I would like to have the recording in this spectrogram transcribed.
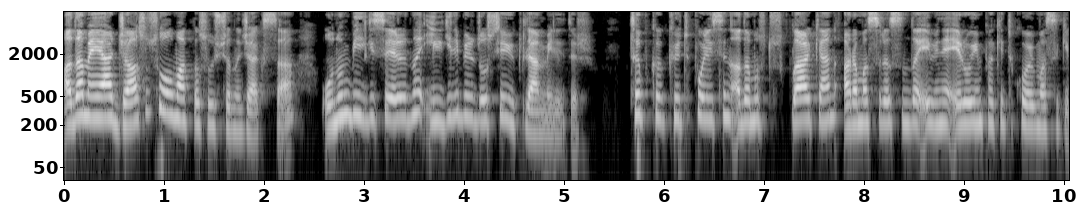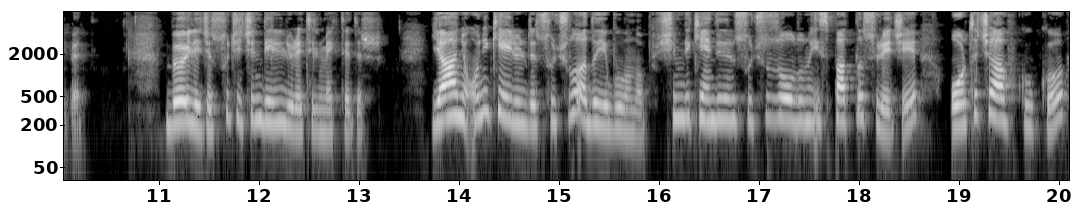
Adam eğer casus olmakla suçlanacaksa onun bilgisayarına ilgili bir dosya yüklenmelidir. Tıpkı kötü polisin adamı tutuklarken arama sırasında evine eroin paketi koyması gibi. Böylece suç için delil üretilmektedir. Yani 12 Eylül'de suçlu adayı bulunup şimdi kendinin suçsuz olduğunu ispatla süreci ortaçağ hukuku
